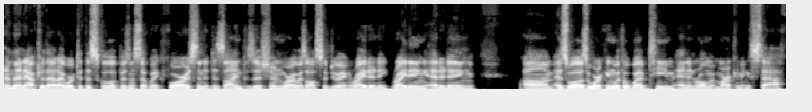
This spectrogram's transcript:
And then after that, I worked at the School of Business at Wake Forest in a design position where I was also doing writing, writing editing, um, as well as working with a web team and enrollment marketing staff.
